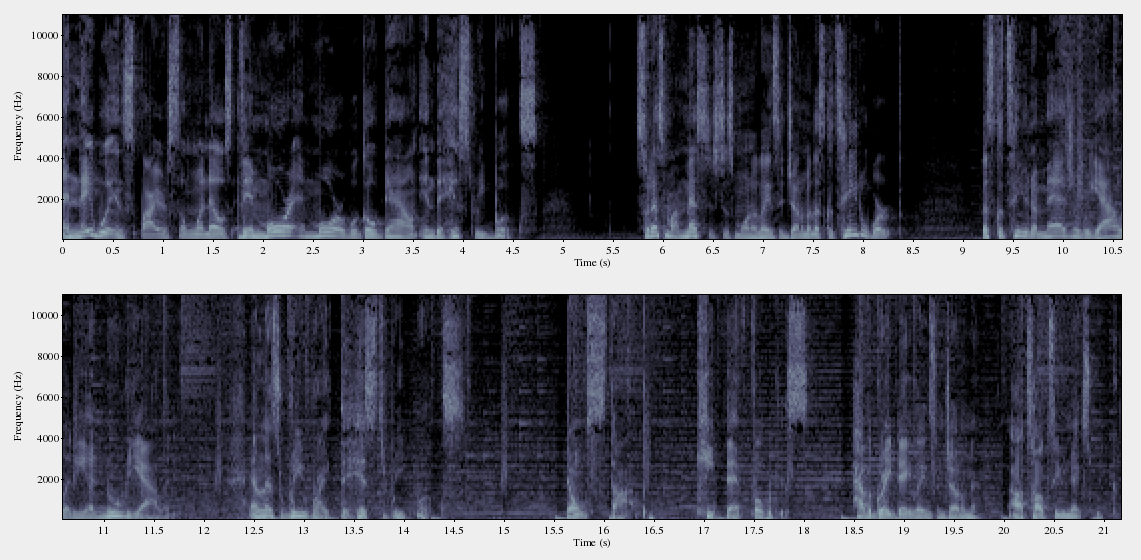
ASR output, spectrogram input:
And they will inspire someone else. Then more and more will go down in the history books. So that's my message this morning, ladies and gentlemen. Let's continue to work. Let's continue to imagine reality, a new reality and let's rewrite the history books. Don't stop. Keep that focus. Have a great day, ladies and gentlemen. I'll talk to you next week.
